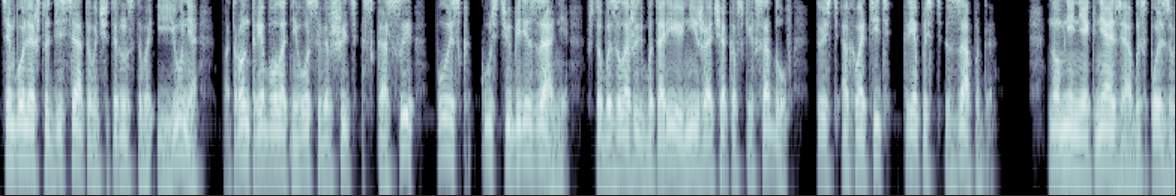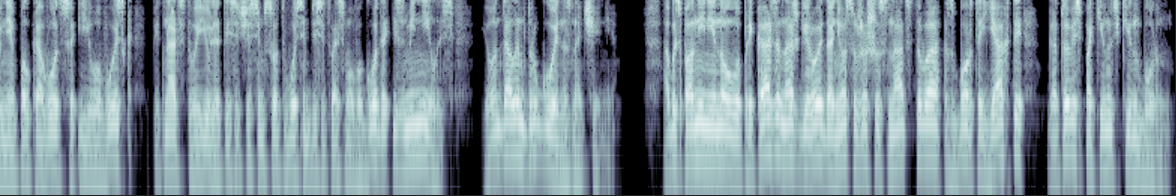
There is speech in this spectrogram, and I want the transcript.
Тем более, что 10-14 июня Патрон требовал от него совершить с косы поиск к Березани, чтобы заложить батарею ниже Очаковских садов, то есть охватить крепость с запада. Но мнение князя об использовании полководца и его войск 15 июля 1788 года изменилось, и он дал им другое назначение. Об исполнении нового приказа наш герой донес уже 16-го с борта яхты, готовясь покинуть Кинбурн.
